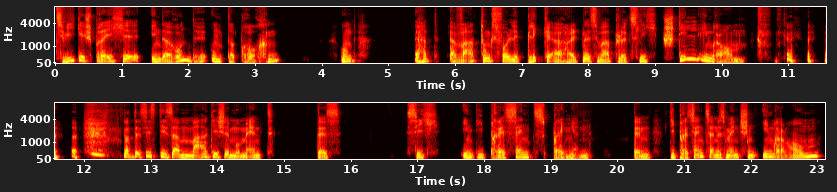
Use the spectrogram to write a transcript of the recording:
Zwiegespräche in der Runde unterbrochen und er hat erwartungsvolle Blicke erhalten. Es war plötzlich still im Raum. und das ist dieser magische Moment des sich in die Präsenz bringen. Denn die Präsenz eines Menschen im Raum,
